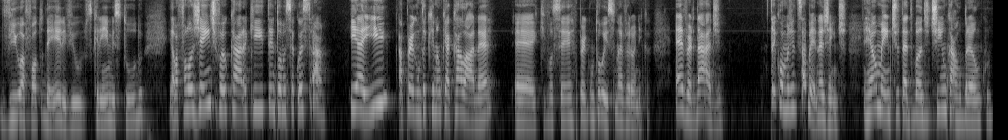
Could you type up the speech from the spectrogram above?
viu a foto dele, viu os crimes, tudo. E ela falou: gente, foi o cara que tentou me sequestrar. E aí, a pergunta que não quer calar, né? É que você perguntou isso, né, Verônica? É verdade? Tem como a gente saber, né, gente? Realmente, o Ted Bundy tinha um carro branco.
